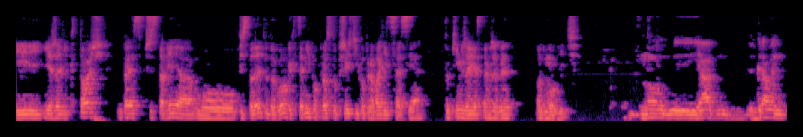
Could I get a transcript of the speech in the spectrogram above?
i jeżeli ktoś bez przystawienia mu pistoletu do głowy chce mi po prostu przyjść i poprowadzić sesję, to kimże jestem, żeby odmówić. No, ja grałem,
